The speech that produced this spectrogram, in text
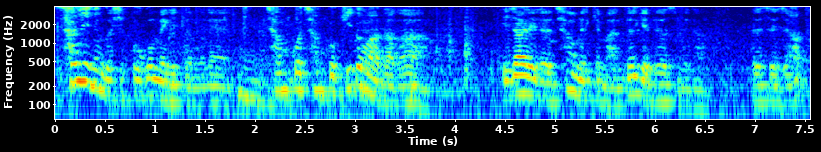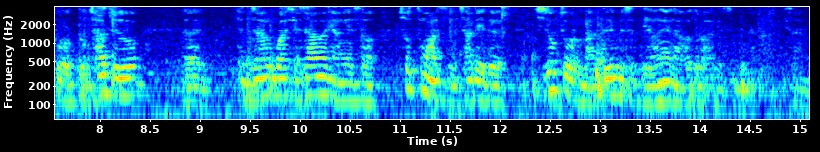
살리는 것이 복음이기 때문에 참고 참고 기도하다가 이 자리를 처음 이렇게 만들게 되었습니다. 그래서 이제 앞으로 또 자주 어, 현장과 세상을 향해서 소통할 수 있는 자리를 지속적으로 만들면서 대응해 나가도록 하겠습니다. 이상입니다.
